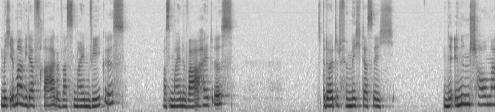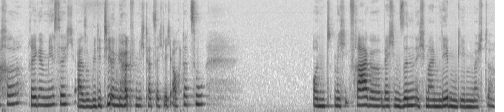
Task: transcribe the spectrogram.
mich immer wieder frage, was mein Weg ist, was meine Wahrheit ist. Es bedeutet für mich, dass ich eine Innenschau mache regelmäßig. Also meditieren gehört für mich tatsächlich auch dazu. Und mich frage, welchen Sinn ich meinem Leben geben möchte.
